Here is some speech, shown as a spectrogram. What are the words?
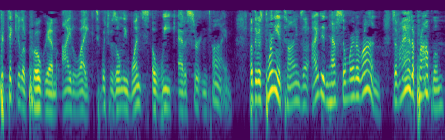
particular program I liked, which was only once a week at a certain time. But there was plenty of times that I didn't have somewhere to run. So if I had a problem,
